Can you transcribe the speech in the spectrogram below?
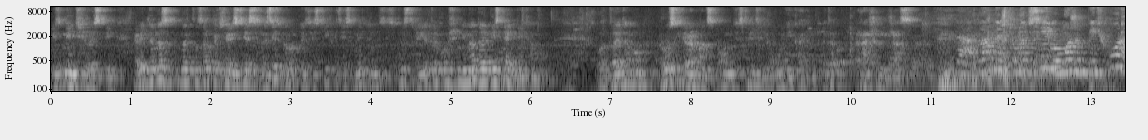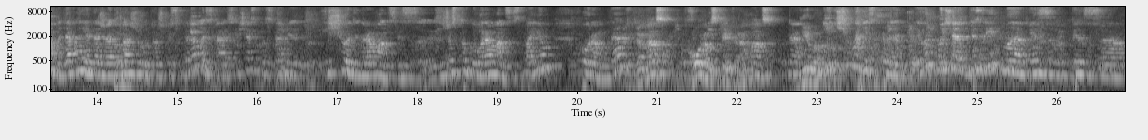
изменчивости. А ведь для нас на сроке все естественно. Здесь громко, здесь тихо, здесь медленно, здесь быстро. И это, в общем, не надо объяснять никому. Вот поэтому русский романс, он действительно уникален. Это Russian jazz. Да, главное, что мы все его можем петь хором, и давай я даже отложу то, что собиралась, а сейчас мы с вами еще один романс из, из жестокого романса споем хором, да? Для нас хором спеть романс Да. не вопрос. Ничего не стоит. И вот мы сейчас без ритма, без, без Да,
